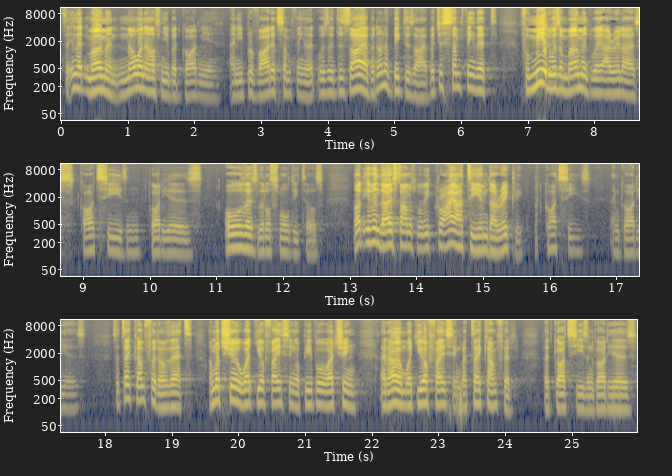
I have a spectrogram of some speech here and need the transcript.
So in that moment, no one else knew but God knew. And He provided something that was a desire, but not a big desire, but just something that, for me, it was a moment where I realized God sees and God hears all those little small details. Not even those times where we cry out to Him directly, but God sees and God hears. So take comfort of that. I'm not sure what you're facing or people watching at home, what you're facing, but take comfort that God sees and God hears.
